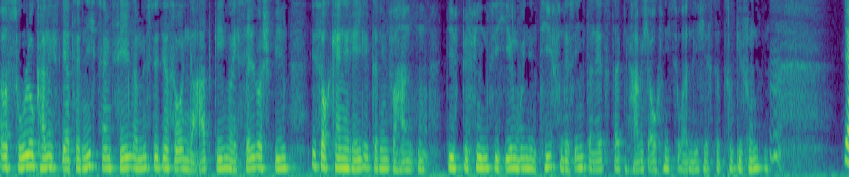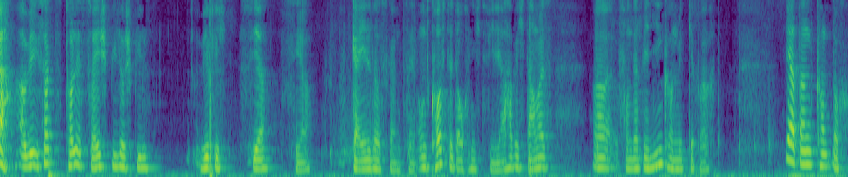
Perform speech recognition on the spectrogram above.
Aus Solo kann ich es derzeit nicht so empfehlen, da müsstet ihr so in der Art gegen euch selber spielen. Ist auch keine Regel darin vorhanden. Die befinden sich irgendwo in den Tiefen des Internets, da habe ich auch nichts ordentliches dazu gefunden. Ja, aber wie gesagt, tolles Zweispielerspiel. Wirklich sehr, sehr geil das Ganze. Und kostet auch nicht viel. Ja, habe ich damals äh, von der BerlinCon mitgebracht. Ja, dann kommt noch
